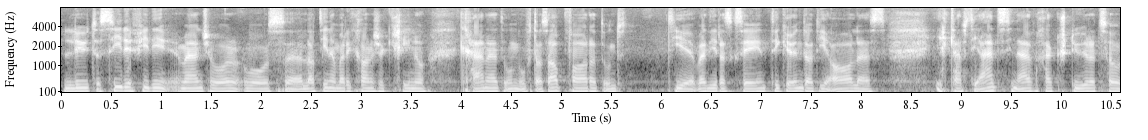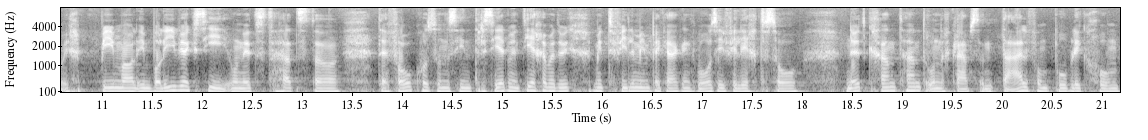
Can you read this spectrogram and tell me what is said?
Leute, sehr viele Menschen, die das äh, lateinamerikanische Kino kennen und auf das abfahren und die, wenn ihr das seht, die gehen da die Anlässe. Ich glaube, die einen sind einfach auch gesteuert. So, ich bin mal in Bolivien und jetzt hat es da den Fokus und es interessiert mich. Und die kommen wirklich mit Filmen in Begegnung, wo sie vielleicht so nicht gekannt haben. Und ich glaube, ein Teil vom Publikum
